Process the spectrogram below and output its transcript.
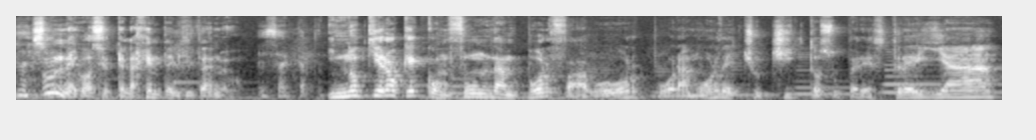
es un negocio que la gente visita de nuevo. Exactamente. Y no quiero que confundan, por favor, por amor de Chuchito Superestrella,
